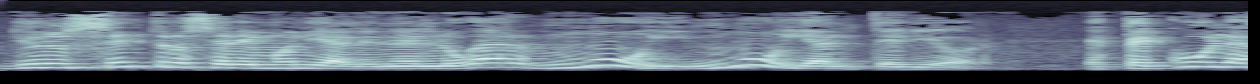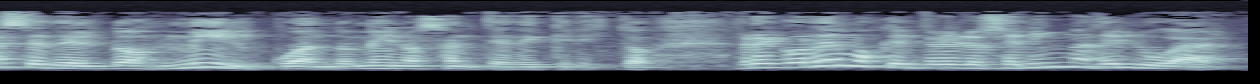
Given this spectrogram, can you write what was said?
de un centro ceremonial en el lugar muy, muy anterior. Especúlase del 2000, cuando menos antes de Cristo. Recordemos que entre los enigmas del lugar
